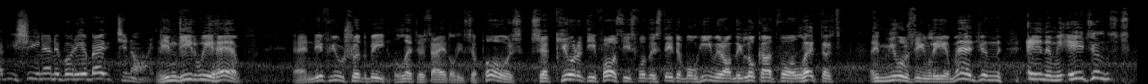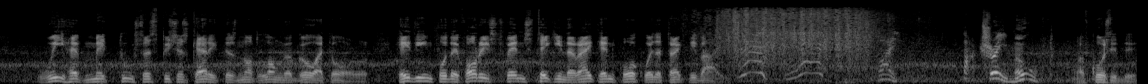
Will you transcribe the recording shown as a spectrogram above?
Have you seen anybody about tonight? Indeed we have. And if you should be, let us idly suppose, security forces for the state of Bohemia on the lookout for, let us amusingly imagine, enemy agents, We have met two suspicious characters not long ago at all, heading for the forest fence, taking the right-hand fork where the track divides. Why, that tree moved. Of course it did.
